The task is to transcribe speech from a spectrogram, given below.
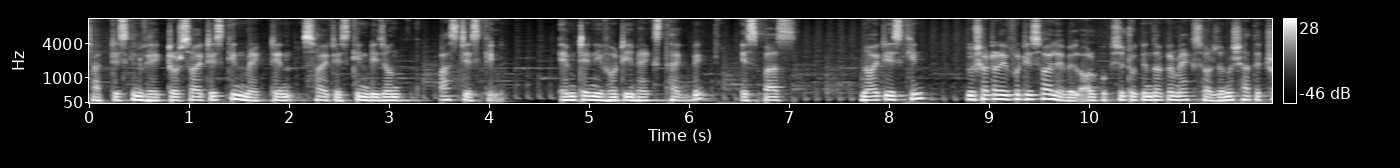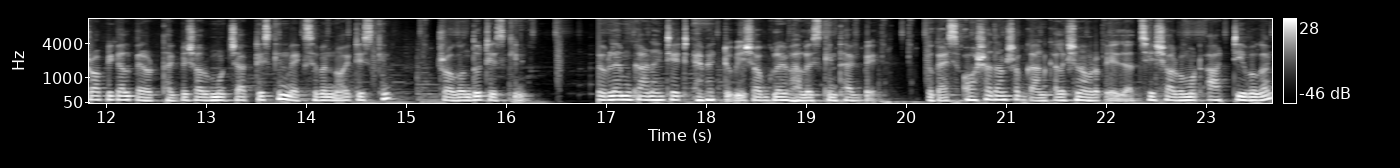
ষাটটি স্কিন ভেক্টর ছয়টি স্কিন ম্যাকটেন ছয়টি স্কিন বিজন পাঁচটি স্কিন এম টেন ইভোটি ম্যাক্স থাকবে স্পাস নয়টি স্কিন টু শটার ইভোটি ছয় লেভেল অল্প কিছু টোকেন দরকার ম্যাক্স হওয়ার জন্য সাথে ট্রপিক্যাল প্যারট থাকবে, সর্বমোট চারটি স্কিন ম্যাক্স সেভেন নয়টি স্কিন ড্রগন দুটি স্কিন প্রবলেম কার ninety eight M two B সবগুলোর ভালো স্কিন থাকবে। তো গাইস অসাধারণ সব গান কালেকশন আমরা পেয়ে যাচ্ছি, সর্বমোট আটটি ইভো গান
